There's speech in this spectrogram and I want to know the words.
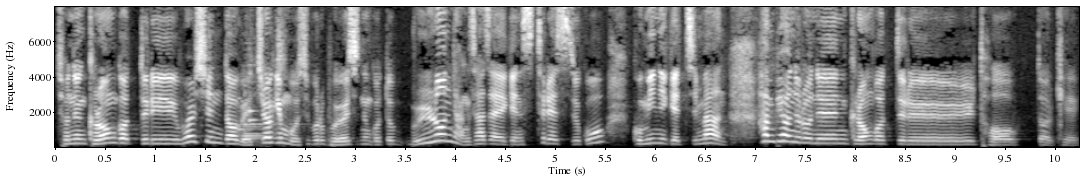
저는 그런 것들이 훨씬 더 외적인 모습으로 보여지는 것도 물론 당사자에겐 스트레스고 고민이겠지만 한편으로는 그런 것들을 더욱 더 이렇게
